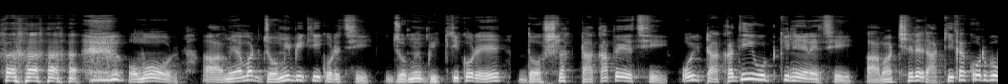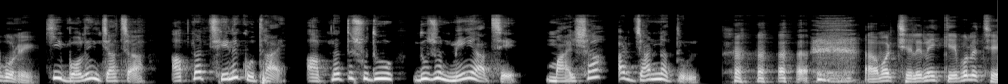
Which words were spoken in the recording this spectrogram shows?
ওমর আমি আমার জমি বিক্রি করেছি। জমি বিক্রি করে দশ লাখ টাকা পেয়েছি। ওই টাকা দিয়ে উট কিনে এনেছি। আমার ছেলে রাকিকা করব বলে। কি বলেন চাচা? আপনার ছেলে কোথায়? আপনার তো শুধু দুজন মেয়ে আছে মাইশা আর জান্নাতুল। আমার ছেলে নেই কে বলেছে?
